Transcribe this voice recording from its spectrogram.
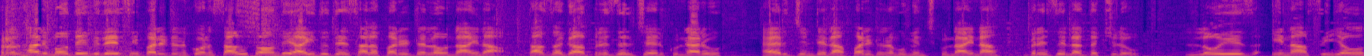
ప్రధాని మోదీ విదేశీ పర్యటన కొనసాగుతోంది. ఐదు దేశాల పర్యటనలో ఉన్న ఆయన తాజాగా బ్రెజిల్ చేరుకున్నారు. అర్జెంటీనా పర్యటన ముగించుకున్న ఆయన బ్రెజిల్ అధ్యక్షుడు లూయిజ్ ఇనాసియో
